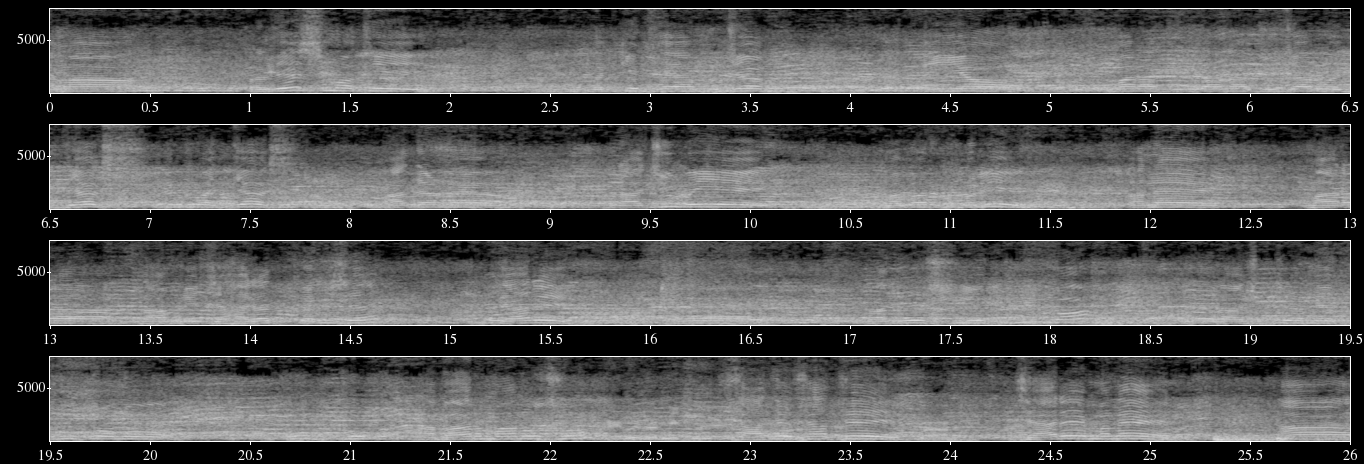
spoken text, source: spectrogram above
એમાં પ્રદેશમાંથી નક્કી થયા મુજબ અહીંયા અમારા જિલ્લાના જુજારુ અધ્યક્ષ, પૂર્વ અધ્યક્ષ આદરણીય રાજુભાઈએ ખબર ખોલી અને મારા નામની જાહેરાત કરી છે. ત્યારે હું પ્રદેશ નેતૃત્વ અને રાષ્ટ્રીય નેતૃત્વનો ખૂબ આભાર માનું છું. સાથે સાથે જ્યારે મને આ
